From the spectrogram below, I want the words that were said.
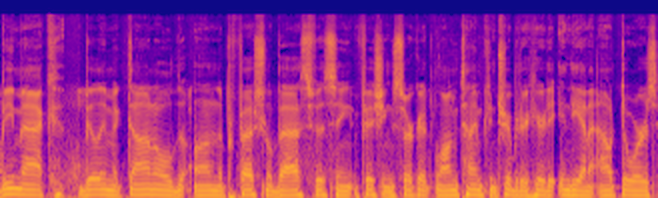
BMAC, Billy McDonald, on the professional bass fishing, fishing circuit, longtime contributor here to Indiana Outdoors.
